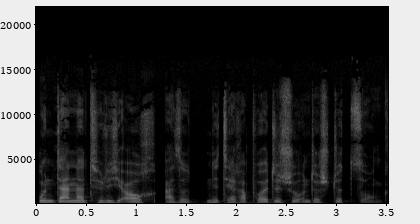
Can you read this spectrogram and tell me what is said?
Und dann natürlich auch also eine therapeutische Unterstützung.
